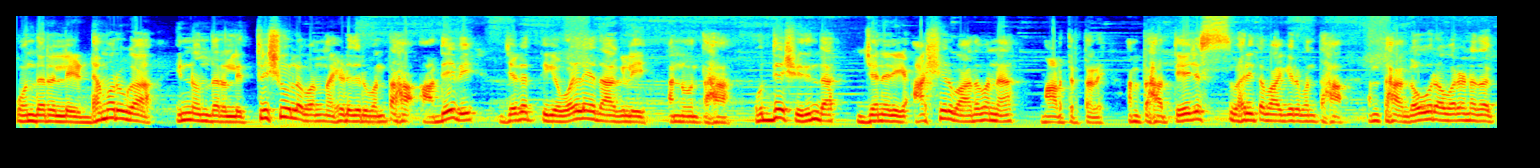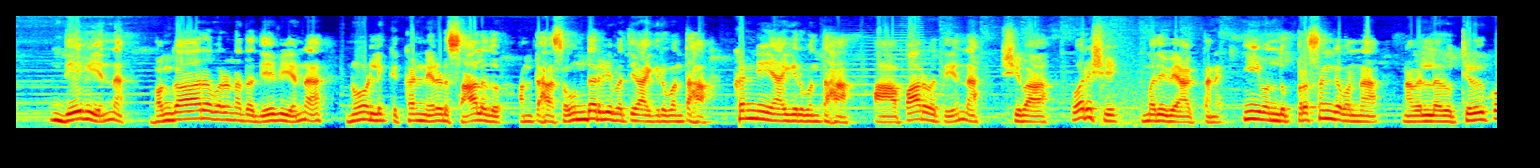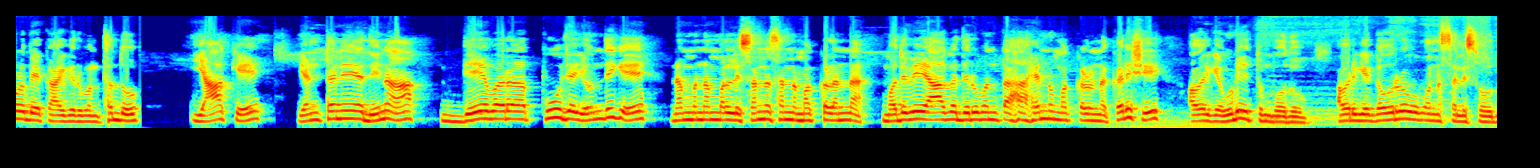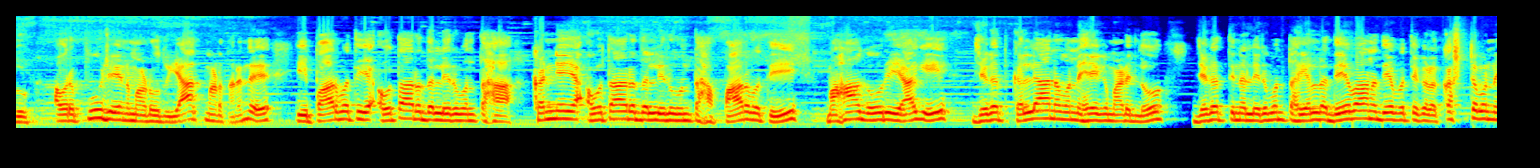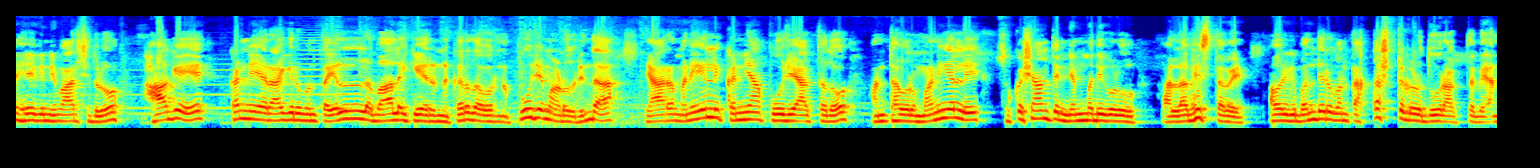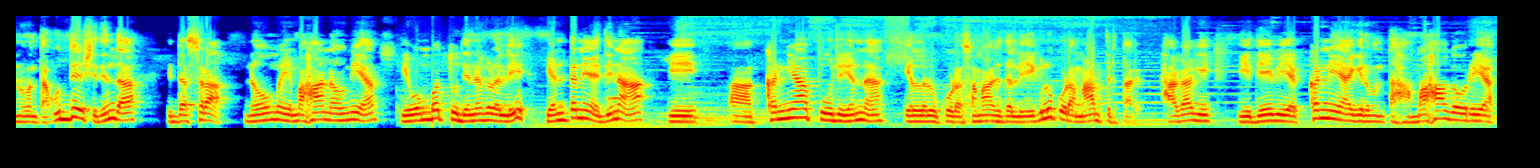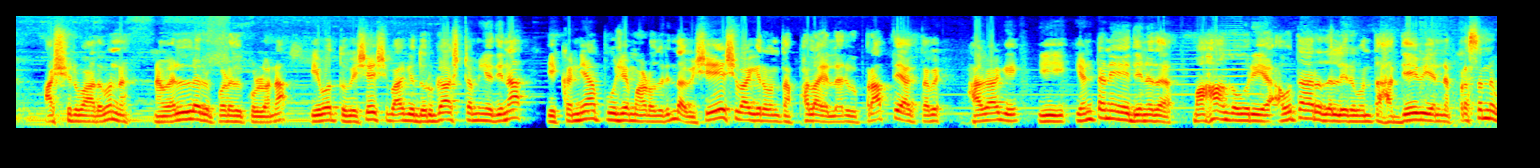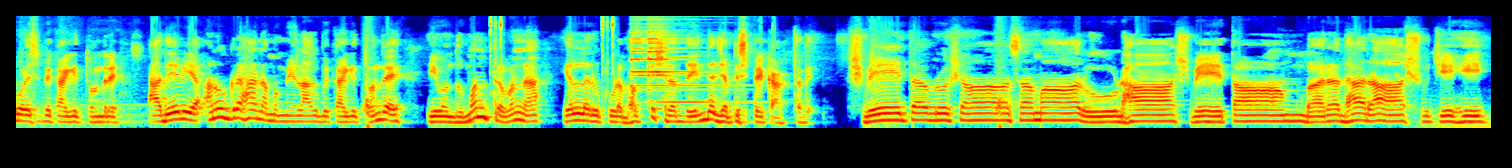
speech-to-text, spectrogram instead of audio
ಒಂದರಲ್ಲಿ ಢಮರುಗ ಇನ್ನೊಂದರಲ್ಲಿ ತ್ರಿಶೂಲವನ್ನು ಹಿಡಿದಿರುವಂತಹ ಆ ದೇವಿ ಜಗತ್ತಿಗೆ ಒಳ್ಳೆಯದಾಗಲಿ ಅನ್ನುವಂತಹ ಉದ್ದೇಶದಿಂದ ಜನರಿಗೆ ಆಶೀರ್ವಾದವನ್ನು ಮಾಡ್ತಿರ್ತಾಳೆ ಅಂತಹ ತೇಜಸ್ಭರಿತವಾಗಿರುವಂತಹ ಅಂತಹ ಗೌರವರ್ಣದ ದೇವಿಯನ್ನ ಬಂಗಾರ ವರ್ಣದ ದೇವಿಯನ್ನ ನೋಡ್ಲಿಕ್ಕೆ ಕಣ್ಣೆರಡು ಸಾಲದು. ಅಂತಹ ಸೌಂದರ್ಯವತಿಯಾಗಿರುವಂತಹ, ಕನ್ಯೆಯಾಗಿರುವಂತಹ ಆ ಪಾರ್ವತಿಯನ್ನ ಶಿವ ವರ್ಷಿ ಮದುವೆ ಆಗ್ತಾನೆ. ಈ ಒಂದು ಪ್ರಸಂಗವನ್ನ ನಾವೆಲ್ಲರೂ ತಿಳಿದುಕೊಳ್ಬೇಕಾಗಿರುವಂಥದ್ದು ಯಾಕೆ ಎಂಟನೆಯ ದಿನ ದೇವರ ಪೂಜೆಯೊಂದಿಗೆ ನಮ್ಮ ನಮ್ಮಲ್ಲಿ ಸಣ್ಣ ಸಣ್ಣ ಮಕ್ಕಳನ್ನ ಮದುವೆಯಾಗದಿರುವಂತಹ ಹೆಣ್ಣು ಮಕ್ಕಳನ್ನು ಕರೆಸಿ ಅವರಿಗೆ ಉಡಿ ತುಂಬೋದು, ಅವರಿಗೆ ಗೌರವವನ್ನು ಸಲ್ಲಿಸುವುದು ಅವರ ಪೂಜೆಯನ್ನು ಮಾಡುವುದು ಯಾಕೆ ಮಾಡ್ತಾರೆ ಅಂದರೆ ಈ ಪಾರ್ವತಿಯ ಅವತಾರದಲ್ಲಿರುವಂತಹ, ಕನ್ಯೆಯ ಅವತಾರದಲ್ಲಿರುವಂತಹ ಪಾರ್ವತಿ ಮಹಾಗೌರಿಯಾಗಿ ಜಗತ್ ಕಲ್ಯಾಣವನ್ನು ಹೇಗೆ ಮಾಡಿದ್ಲು, ಜಗತ್ತಿನಲ್ಲಿರುವಂತಹ ಎಲ್ಲ ದೇವಾನ ದೇವತೆಗಳ ಕಷ್ಟವನ್ನು ಹೇಗೆ ನಿವಾರಿಸಿದಳು ಹಾಗೆಯೇ ಕನ್ಯೆಯರಾಗಿರುವಂಥ ಎಲ್ಲ ಬಾಲಕಿಯರನ್ನು ಕರೆದು ಅವರನ್ನು ಪೂಜೆ ಮಾಡೋದ್ರಿಂದ ಯಾರ ಮನೆಯಲ್ಲಿ ಕನ್ಯಾ ಪೂಜೆ ಆಗ್ತದೋ ಅಂತಹವ್ರ ಮನೆಯಲ್ಲಿ ಸುಖಶಾಂತಿ ನೆಮ್ಮದಿಗಳು ಲಭಿಸ್ತವೆ. ಅವರಿಗೆ ಬಂದಿರುವಂಥ ಕಷ್ಟಗಳು ದೂರ ಆಗ್ತವೆ ಅನ್ನುವಂಥ ಉದ್ದೇಶದಿಂದ ಈ ದಸರಾ ನವಮಿ, ಮಹಾನವಮಿಯ ಈ ಒಂಬತ್ತು ದಿನಗಳಲ್ಲಿ ಎಂಟನೆಯ ದಿನ ಈ ಕನ್ಯಾ ಪೂಜೆಯನ್ನು ಎಲ್ಲರೂ ಕೂಡ ಸಮಾಜದಲ್ಲಿ ಈಗಲೂ ಕೂಡ ಮಾಡ್ತಿರ್ತಾರೆ. ಹಾಗಾಗಿ ಈ ದೇವಿಯ ಕನ್ಯೆಯಾಗಿರುವಂತಹ ಮಹಾಗೌರಿಯ ಆಶೀರ್ವಾದವನ್ನು ನಾವೆಲ್ಲರೂ ಪಡೆದುಕೊಳ್ಳೋಣ. ಇವತ್ತು ವಿಶೇಷವಾಗಿ ದುರ್ಗಾಷ್ಟಮಿಯ ದಿನ ಈ ಕನ್ಯಾ ಪೂಜೆ ಮಾಡೋದರಿಂದ ವಿಶೇಷವಾಗಿರುವಂತಹ ಫಲ ಎಲ್ಲರಿಗೂ ಪ್ರಾಪ್ತಿಯಾಗ್ತವೆ. ಹಾಗಾಗಿ ಈ ಎಂಟನೆಯ ದಿನದ ಮಹಾಗೌರಿಯ ಅವತಾರದಲ್ಲಿರುವಂತಹ ದೇವಿಯನ್ನು ಪ್ರಸನ್ನಗೊಳಿಸಬೇಕಾಗಿತ್ತು ಅಂದರೆ ಆ ದೇವಿಯ ಅನುಗ್ರಹ ನಮ್ಮ ಮೇಲಾಗಬೇಕಾಗಿತ್ತು ಅಂದರೆ ಈ ಒಂದು ಮಂತ್ರವನ್ನ ಎಲ್ಲರೂ ಕೂಡ ಭಕ್ತಿ ಶ್ರದ್ಧೆಯಿಂದ ಜಪಿಸಬೇಕಾಗ್ತದೆ. ಶ್ವೇತವೃಷಾ ಸಮಾರೂಢ ಶ್ವೇತಾಂಬರಧರಾ ಶುಚಿ.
